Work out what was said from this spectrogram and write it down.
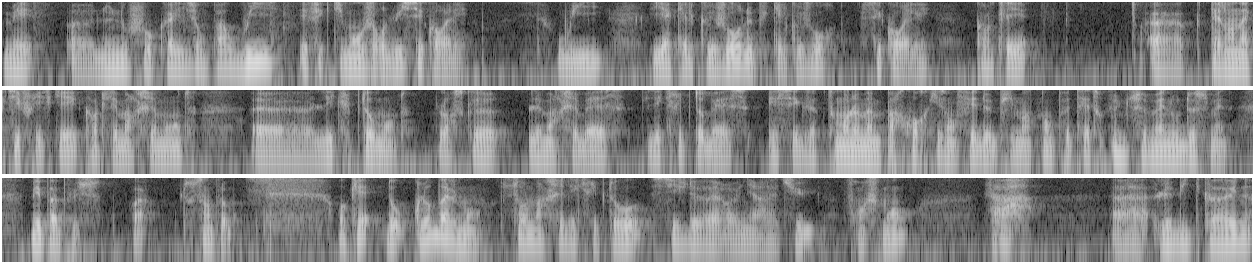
mais euh, ne nous focalisons pas. Oui, effectivement aujourd'hui c'est corrélé. Oui, il y a quelques jours, depuis quelques jours, c'est corrélé. Quand les tel un actif risqué, quand les marchés montent, euh, les cryptos montent. Lorsque le marché baisse, les cryptos baissent, et c'est exactement le même parcours qu'ils ont fait depuis maintenant peut-être une semaine ou deux semaines, mais pas plus. Voilà, tout simplement. Ok, donc globalement, sur le marché des cryptos, si je devais revenir là-dessus, franchement, ça va. Euh, le Bitcoin,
